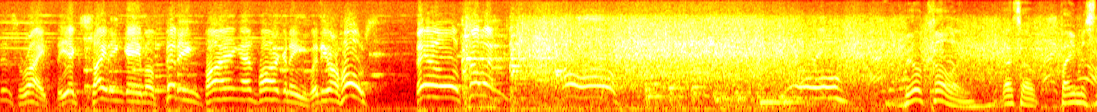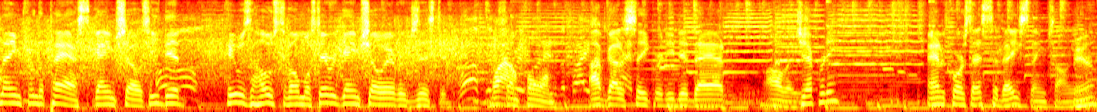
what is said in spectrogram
is Right, the exciting game of bidding, buying, and bargaining with your host, Bill Cullen. Bill Cullen, that's a famous name from the past, game shows. He did. He was the host of almost every game show ever existed. Wow. Some form. I've got a secret. He did that. All these. Jeopardy. And of course, that's today's theme song. isn't Yeah.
